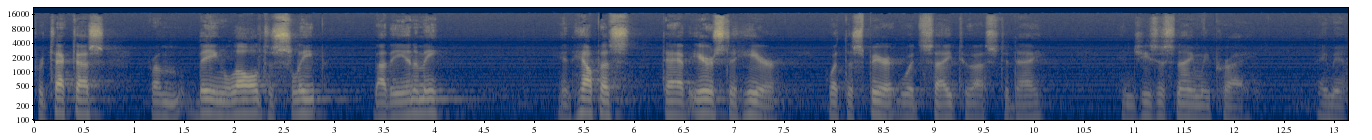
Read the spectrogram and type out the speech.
protect us from being lulled to sleep by the enemy and help us to have ears to hear what the Spirit would say to us today. In Jesus' name we pray. Amen.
